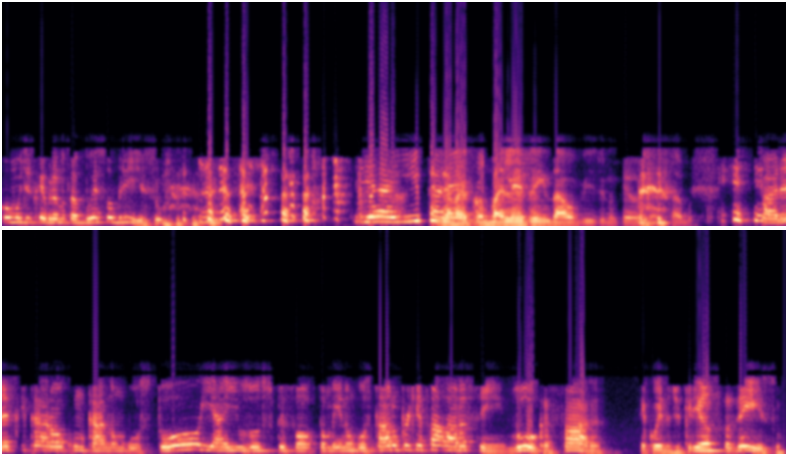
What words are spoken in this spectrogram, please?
Como diz Quebrando Tabu, é sobre isso. e aí Já parece, vai, vai legendar o vídeo, não quero sabe? parece que Carol com K não gostou, e aí os outros pessoal também não gostaram, porque falaram assim, Lucas, Sara, é coisa de criança fazer isso.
